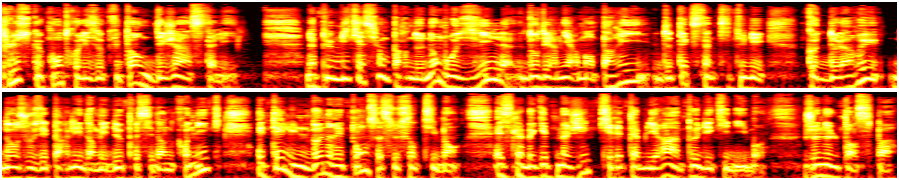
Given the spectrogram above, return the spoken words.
plus que contre les occupants déjà installés. La publication par de nombreuses villes, dont dernièrement Paris, de textes intitulés Code de la rue, dont je vous ai parlé dans mes deux précédentes chroniques, est-elle une bonne réponse à ce sentiment? Est-ce la baguette magique qui rétablira un peu d'équilibre? Je ne le pense pas.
